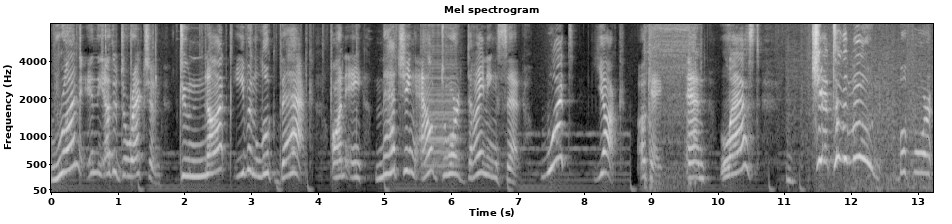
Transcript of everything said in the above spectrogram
Run in the other direction. Do not even look back on a matching outdoor dining set. What? Yuck. Okay. And last jet to the moon before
